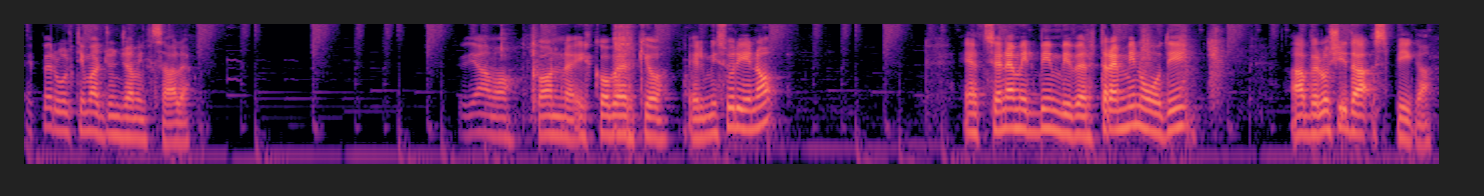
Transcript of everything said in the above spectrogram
E per ultimo aggiungiamo il sale. Chiudiamo con il coperchio e il misurino. E azioniamo il bimbi per 3 minuti a velocità spiga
